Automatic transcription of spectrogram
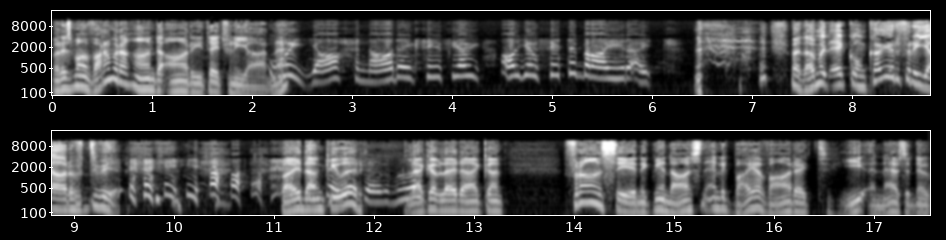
Maar dis maar warmer aan die A hierdie tyd van die jaar, né? O ja, genade, ek sê vir jou, al jou vette braai hier uit. maar dan moet ek kom kuier vir 'n jaar of twee. ja. Baie dankie hoor. Is mooi. Lekker bly daai kant. Frans sê en ek meen daar is eintlik baie waarheid hier in. Nou is dit nou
